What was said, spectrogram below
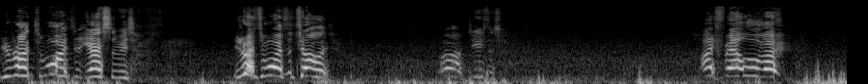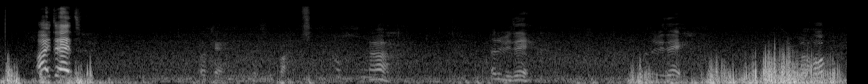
You run towards it, yes, Louise. You run towards the challenge. Oh, Jesus. I fell over. I did. Okay, this is back. Ah. What do we do? What do we do? Do we go home?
